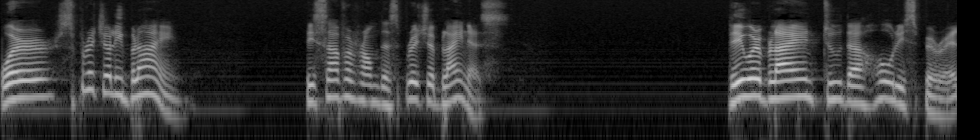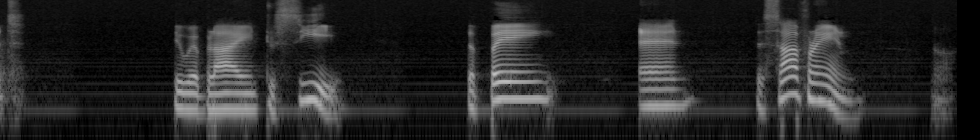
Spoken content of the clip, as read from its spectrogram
were spiritually blind. They suffer from the spiritual blindness. They were blind to the Holy Spirit. They were blind to see the pain and the suffering uh,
